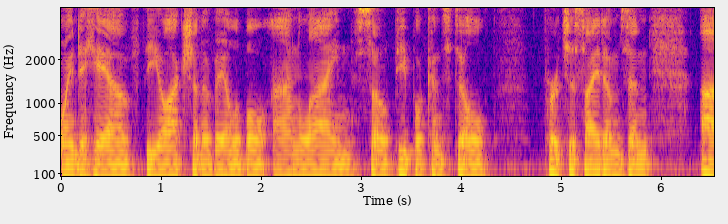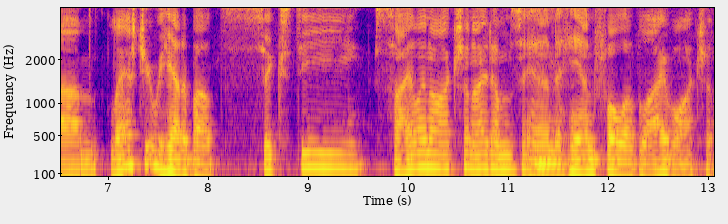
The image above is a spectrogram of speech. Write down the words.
going to have the auction available online, so people can still purchase items. And um, last year we had about sixty silent auction items and a handful of live auction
